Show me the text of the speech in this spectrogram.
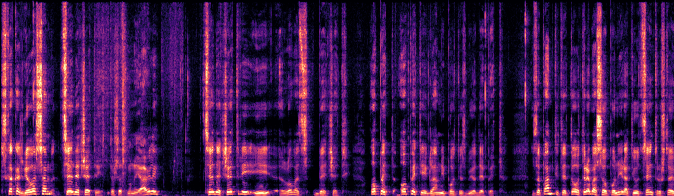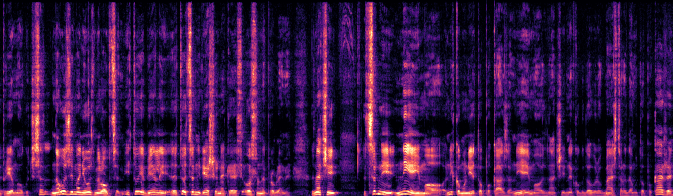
Skakač G8, CD4, to što smo najavili, CD4 i lovac B4. Opet, opet je glavni potez bio D5. Zapamtite to, treba se oponirati u centru što je prije moguće. na uzimanju uzme lovcem i tu je, bijeli, e, tu je crni riješio neke osnovne probleme. Znači, crni nije imao, nikomu nije to pokazao, nije imao znači, nekog dobrog majstora da mu to pokaže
